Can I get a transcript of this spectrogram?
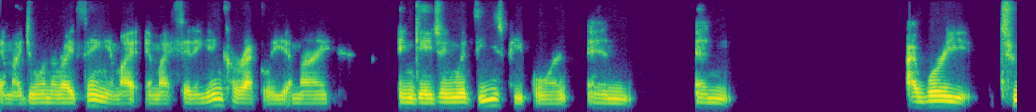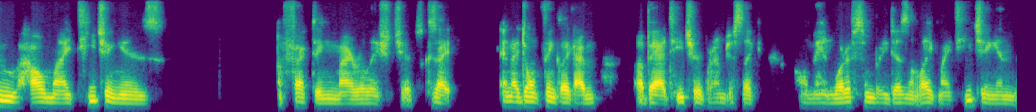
am I doing the right thing? Am I am I fitting in correctly? Am I engaging with these people and and and I worry too how my teaching is affecting my relationships because I and I don't think like I'm a bad teacher, but I'm just like, oh man, what if somebody doesn't like my teaching and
